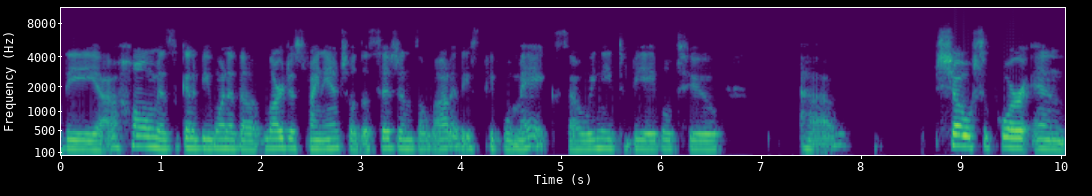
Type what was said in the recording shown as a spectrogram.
the uh, home is going to be one of the largest financial decisions a lot of these people make. So we need to be able to uh, show support and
